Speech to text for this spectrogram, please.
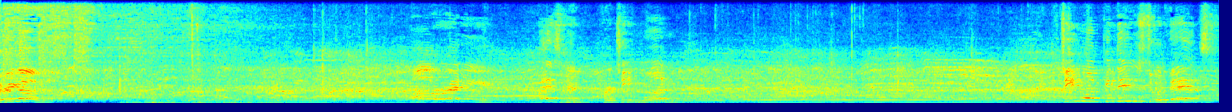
Here he goes. Already, Desmond for team one. Team one continues to advance.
